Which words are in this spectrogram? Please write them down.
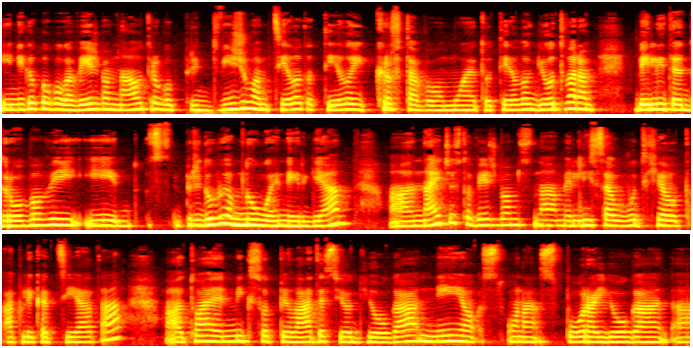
и некако кога вежбам наутро го придвижувам целото тело и крвта во моето тело, ги отварам белите дробови и придобивам многу енергија, А, најчесто вежбам на Мелиса Woodhill апликацијата. А, тоа е микс од пилатес и од йога, не е она спора йога, а,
